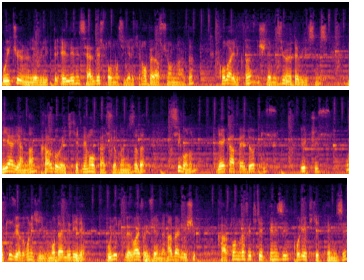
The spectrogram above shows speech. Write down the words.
bu iki ürünle birlikte ellerin serbest olması gereken operasyonlarda kolaylıkla işlerinizi yönetebilirsiniz. Diğer yandan kargo ve etiketleme operasyonlarınızda da Sivo'nun LKP 400, 300, 30 ya da 12 gibi modelleriyle Bluetooth ve Wi-Fi üzerinden haberleşip karton raf etiketlerinizi, koli etiketlerinizi,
